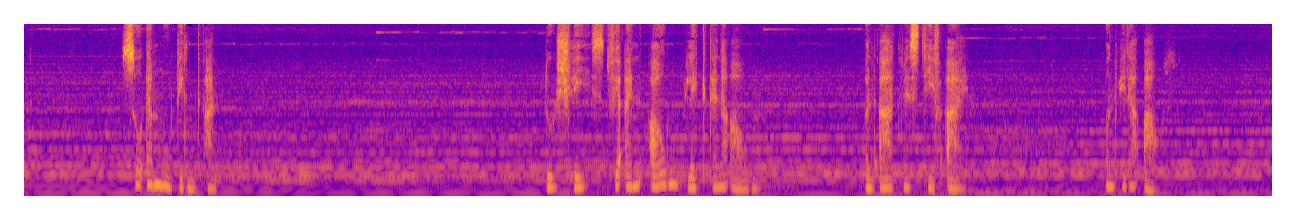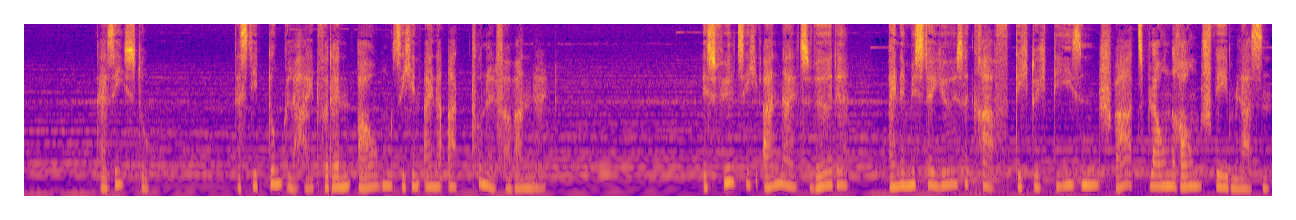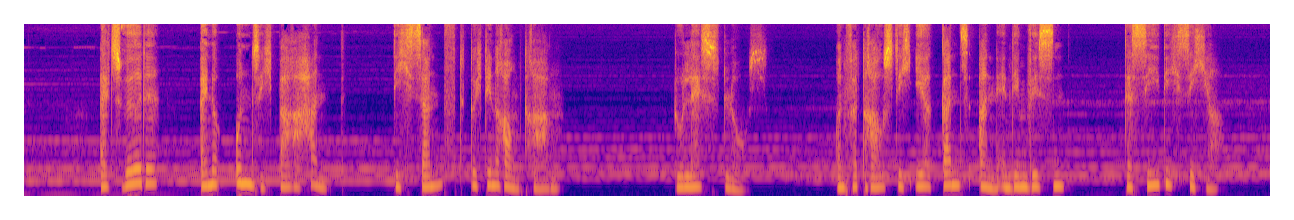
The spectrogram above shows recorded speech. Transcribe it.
so ermutigend an. Du schließt für einen Augenblick deine Augen und atmest tief ein und wieder aus. Da siehst du, dass die Dunkelheit vor deinen Augen sich in eine Art Tunnel verwandelt. Es fühlt sich an, als würde eine mysteriöse Kraft dich durch diesen schwarzblauen Raum schweben lassen, als würde eine unsichtbare Hand dich sanft durch den Raum tragen. Du lässt los und vertraust dich ihr ganz an in dem Wissen, dass sie dich sicher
